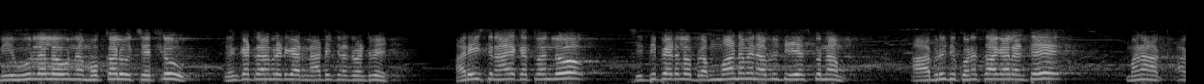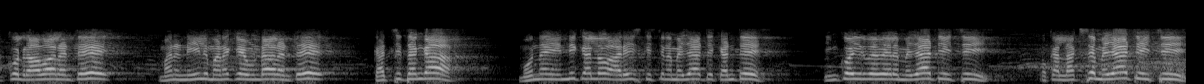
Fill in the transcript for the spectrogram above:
మీ ఊర్లలో ఉన్న మొక్కలు చెట్లు వెంకట్రామరెడ్డి గారు నాటించినటువంటివి. హరీష్ నాయకత్వంలో సిద్దిపేటలో బ్రహ్మాండమైన అభివృద్ధి చేసుకున్నాం. ఆ అభివృద్ధి కొనసాగాలంటే మన హక్కులు రావాలంటే మన నీళ్ళు మనకే ఉండాలంటే ఖచ్చితంగా మొన్న ఎన్నికల్లో హరీష్కి ఇచ్చిన మెజార్టీ కంటే ఇంకో ఇరవై వేల మెజార్టీ ఇచ్చి ఒక లక్ష మెజార్టీ ఇచ్చి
